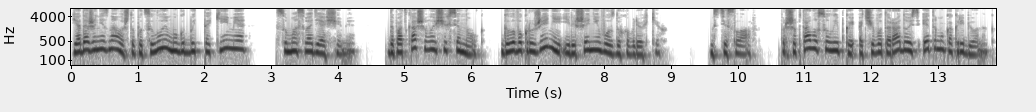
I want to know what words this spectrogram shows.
Я даже не знала, что поцелуи могут быть такими с ума сводящими, до подкашивающихся ног, головокружения и лишения воздуха в легких. «Мстислав», прошептала с улыбкой, от чего то радуясь этому, как ребенок.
